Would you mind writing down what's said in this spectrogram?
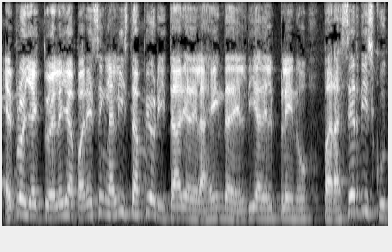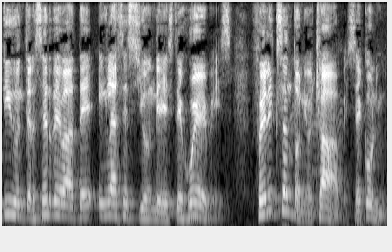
El proyecto de ley aparece en la lista prioritaria de la agenda del día del Pleno para ser discutido en tercer debate en la sesión de este jueves. Félix Antonio Chávez, Econius.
